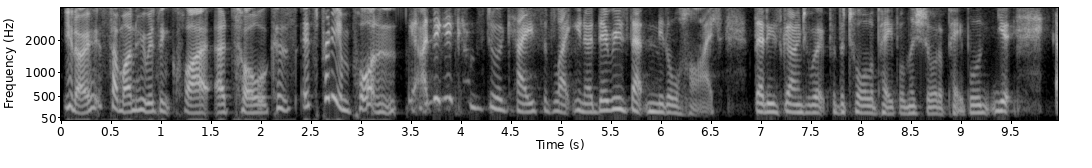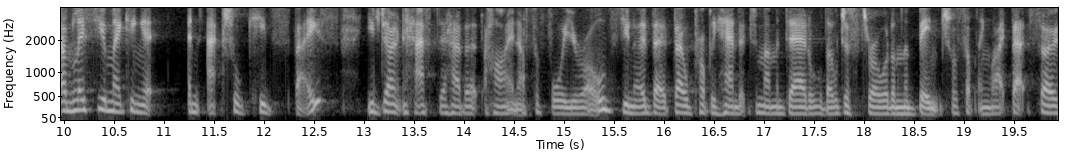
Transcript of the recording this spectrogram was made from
you know, someone who isn't quite at tall? Because it's pretty important. Yeah, I think it comes to a case of like, you know, there is that middle height that is going to work for the taller people and the shorter people. You, unless you're making it an actual kids space. You don't have to have it high enough for four year olds. You know, that they'll probably hand it to mum and dad or they'll just throw it on the bench or something like that. So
